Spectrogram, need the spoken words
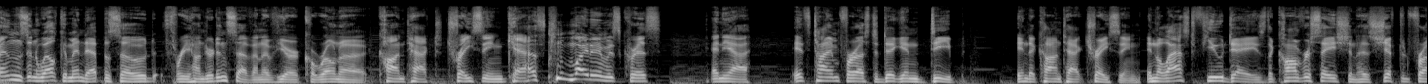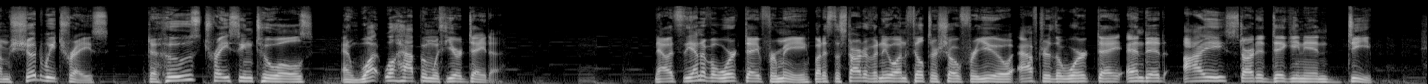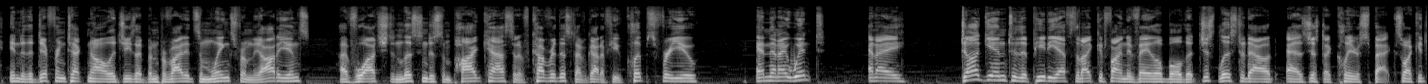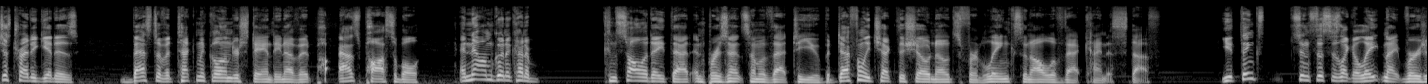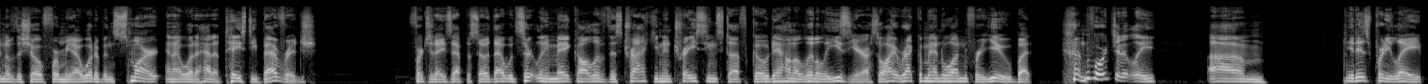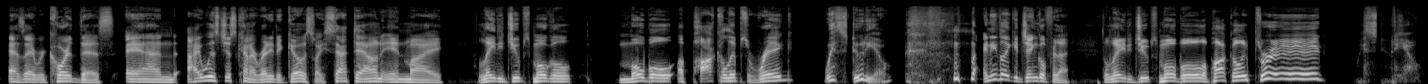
Friends, and welcome into episode 307 of your Corona Contact Tracing Cast. My name is Chris, and yeah, it's time for us to dig in deep into contact tracing. In the last few days, the conversation has shifted from should we trace to who's tracing tools and what will happen with your data. Now, it's the end of a workday for me, but it's the start of a new Unfilter show for you. After the workday ended, I started digging in deep into the different technologies. I've been provided some links from the audience. I've watched and listened to some podcasts that have covered this, and I've got a few clips for you. And then I went and I dug into the PDFs that I could find available that just listed out as just a clear spec. So I could just try to get as best of a technical understanding of it as possible. And now I'm going to kind of consolidate that and present some of that to you, but definitely check the show notes for links and all of that kind of stuff. You'd think since this is like a late night version of the show for me, I would have been smart and I would have had a tasty beverage for today's episode. That would certainly make all of this tracking and tracing stuff go down a little easier. So I recommend one for you. But unfortunately, um, it is pretty late as I record this, and I was just kind of ready to go. So I sat down in my Lady Jupes Mogul mobile apocalypse rig with studio. I need like a jingle for that. The Lady Jupes mobile apocalypse rig with studio.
